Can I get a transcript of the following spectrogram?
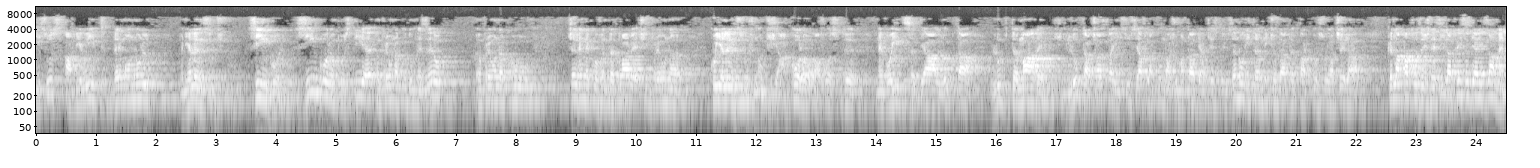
Iisus a biruit demonul în el însuși singur, singur în pustie, împreună cu Dumnezeu, împreună cu cele necuvântătoare și împreună cu el însuși, nu. Și acolo a fost nevoit să dea lupta, luptă mare. Și în lupta aceasta Iisus se află acum la jumătatea acestui. Să nu uităm niciodată parcursul acela, că la 40 de zile a trebuit să dea examen.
